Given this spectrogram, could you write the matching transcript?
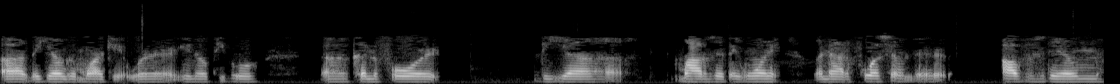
uh, the younger market where, you know, people uh, couldn't afford the uh, models that they wanted, but now the four cylinder offers them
